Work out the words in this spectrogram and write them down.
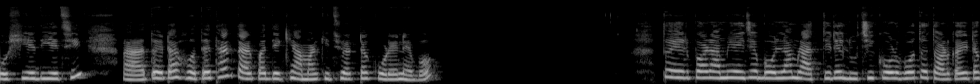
বসিয়ে দিয়েছি তো এটা হতে থাক, তারপর দেখি আমার কিছু একটা করে নেব। তো এরপর আমি এই যে বললাম রাত্রিরে লুচি করব, তো তরকারিটা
